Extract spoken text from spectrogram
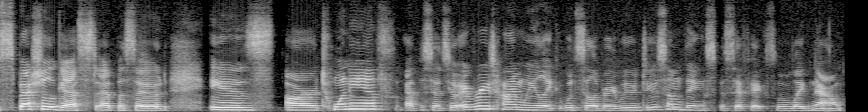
special guest episode is our 20th episode. So every time we like would celebrate, we would do something specific. So like now,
